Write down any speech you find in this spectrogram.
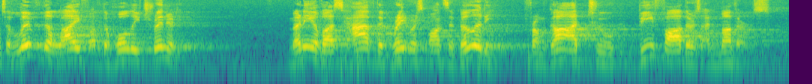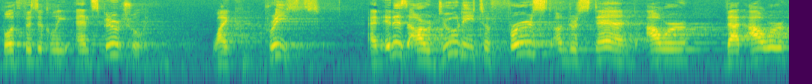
to live the life of the Holy Trinity. Many of us have the great responsibility from God to be fathers and mothers, both physically and spiritually, like priests. And it is our duty to first understand our that our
